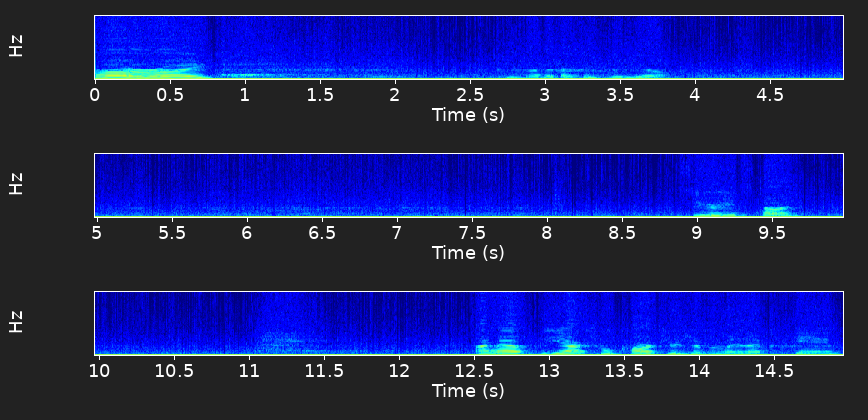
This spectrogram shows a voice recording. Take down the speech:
Alright. Do another epic video. serious time. I have the actual cartridge of my next game,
